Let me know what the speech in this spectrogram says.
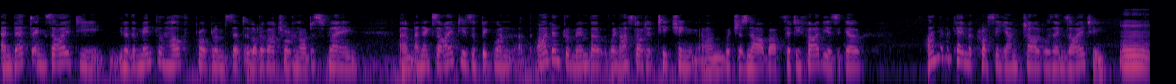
And that anxiety, you know, the mental health problems that a lot of our children are displaying, um, and anxiety is a big one. I don't remember when I started teaching, um, which is now about 35 years ago, I never came across a young child with anxiety. Mm.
